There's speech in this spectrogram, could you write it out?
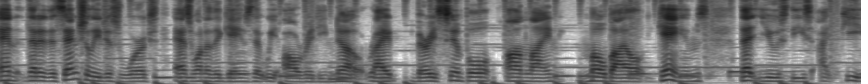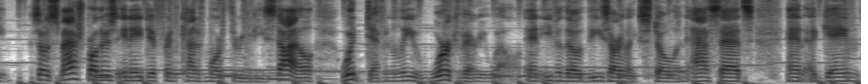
and that it essentially just works as one of the games that we already know, right? Very simple online mobile games that use these IP. So Smash Brothers in a different kind of more 3D style would definitely work very well. And even though these are like stolen assets and a game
